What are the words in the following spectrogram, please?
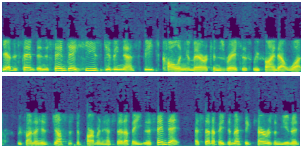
Yeah, the same in the same day he's giving that speech calling Americans racist, we find out what? We find out his Justice Department has set up a the same day has set up a domestic terrorism unit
